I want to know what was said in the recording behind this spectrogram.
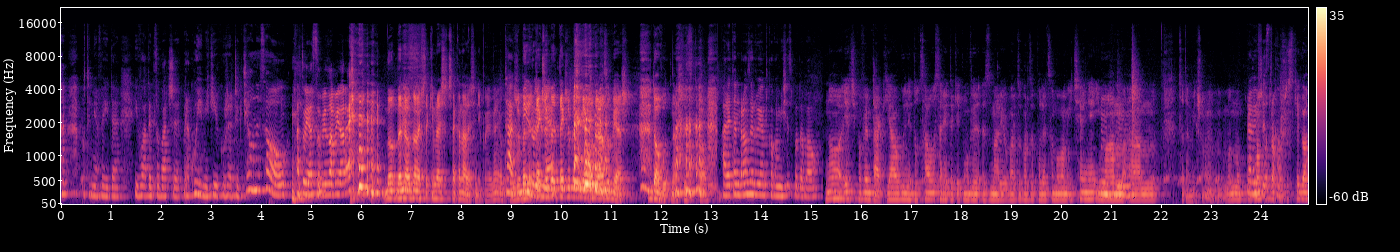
Potem ja wyjdę i Władek zobaczy, brakuje mi kilku rzeczy, gdzie one są? A tu ja sobie zabiorę. No, będę oglądać w takim razie, czy na kanale się nie pojawiają. Tak, żeby, tak, żeby, tak, żeby miał od razu, wiesz, dowód na wszystko. Ale ten bronzer wyjątkowo mi się spodobał. No, ja Ci powiem tak, ja ogólnie tą całą serię, tak jak mówię, z Mario bardzo, bardzo polecam, bo mam i cienie i mam, um, co tam jeszcze, mam, mam, mam. Prawie mam po trochu wszystkiego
